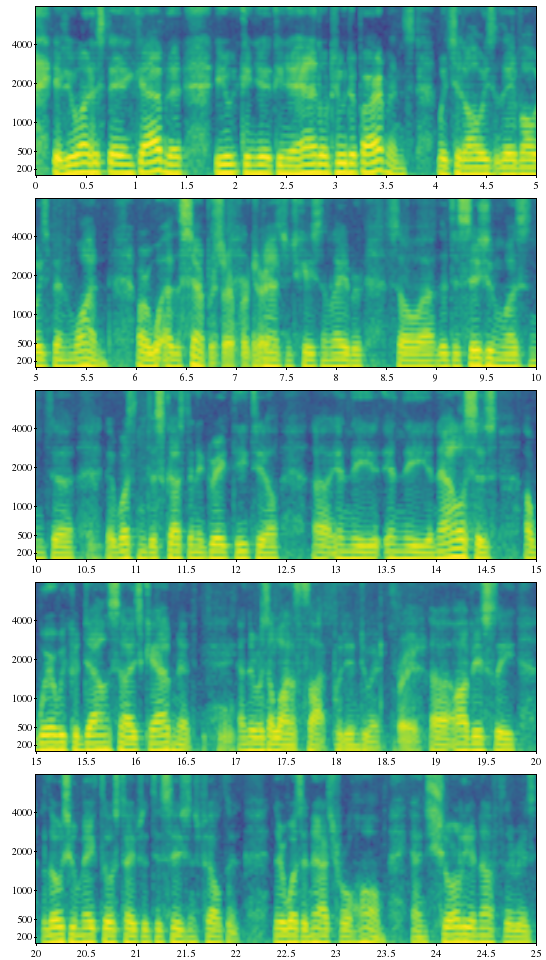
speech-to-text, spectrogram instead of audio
"If you want to stay in cabinet, you can you can you handle two departments, which had always they've always been one or uh, the separate, Separate, right. advanced education and labor." So uh, the decision wasn't uh, it wasn't discussed in great detail uh, in the in the analysis of where we could downsize cabinet, and there was a lot of thought put into it. Right. Uh, obviously, those who make those types of decisions felt that there was a natural home, and surely enough, there is,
